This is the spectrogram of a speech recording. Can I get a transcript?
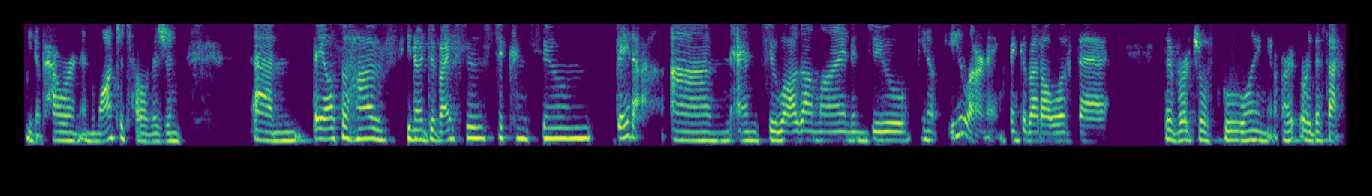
you know power and, and watch a television um, they also have you know devices to consume data um, and to log online and do you know e-learning. Think about all of the the virtual schooling or, or the fact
